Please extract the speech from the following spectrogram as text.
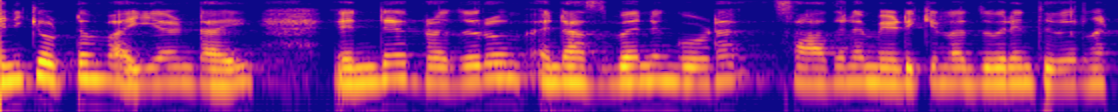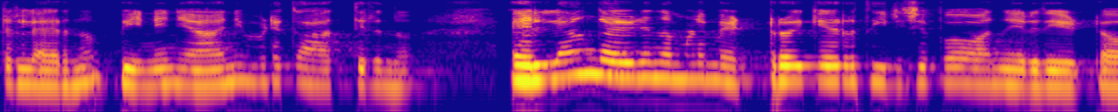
എനിക്ക് ഒട്ടും വയ്യാണ്ടായി. എന്റെ ബ്രദറും എന്റെ ഹസ്ബൻഡും കൂടെ സാധനം മേടിക്കുന്നത് ഇതുവരെയും തീർന്നിട്ടില്ലായിരുന്നു. പിന്നെ ഞാനിവിടെ കാത്തിരുന്നു. എല്ലാം കഴിഞ്ഞ് നമ്മൾ മെട്രോയിൽ കയറി തിരിച്ചു പോകാമെന്ന് കരുതി കേട്ടോ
